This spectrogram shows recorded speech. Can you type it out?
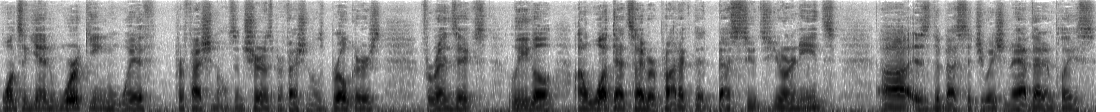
Once again, working with professionals, insurance professionals, brokers, forensics, legal, on what that cyber product that best suits your needs uh, is the best situation to have that in place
